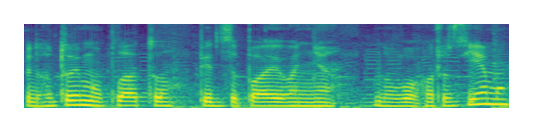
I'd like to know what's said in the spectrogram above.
Підготуємо плату під запаювання нового роз'єму.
